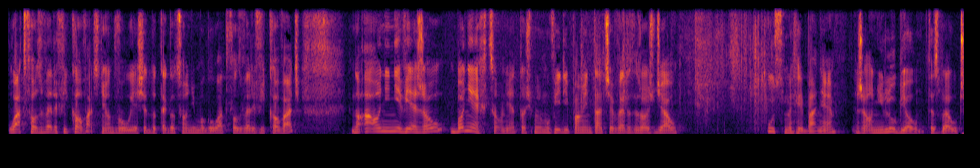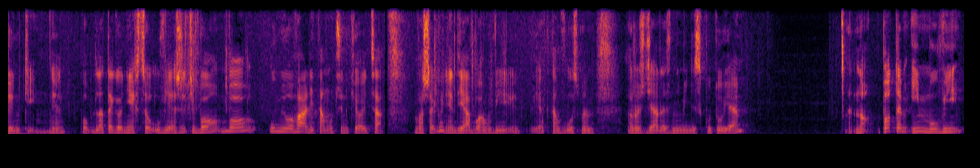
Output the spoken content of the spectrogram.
łatwo zweryfikować, nie? Odwołuje się do tego, co oni mogą łatwo zweryfikować. No a oni nie wierzą, bo nie chcą, nie? Tośmy mówili, pamiętacie, rozdział ósmy chyba, nie? Że oni lubią te złe uczynki, nie? Bo dlatego nie chcą uwierzyć, bo, bo umiłowali tam uczynki ojca waszego, nie? Diabła, mówi, jak tam w ósmym rozdziale z nimi dyskutuje. No, potem im mówi,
